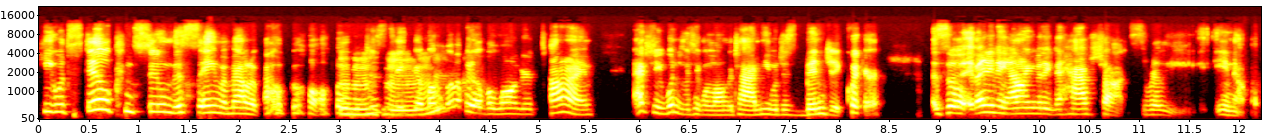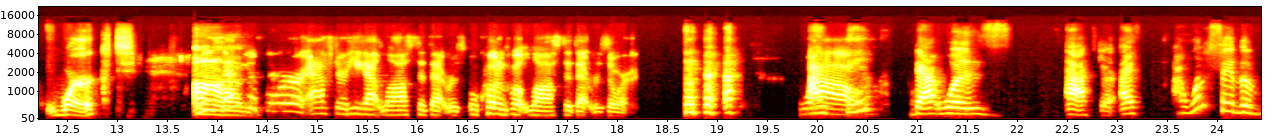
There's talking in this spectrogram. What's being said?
he would still consume the same amount of alcohol. It would just take him a mm-hmm. little bit of a longer time. Actually, it wouldn't even take him a longer time. He would just binge it quicker. So, if anything, I don't even think the half shots really, you know, worked. Was um, that before or after he got lost at that, res- quote unquote, lost at that resort? wow. I think that was after. I I want to say the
